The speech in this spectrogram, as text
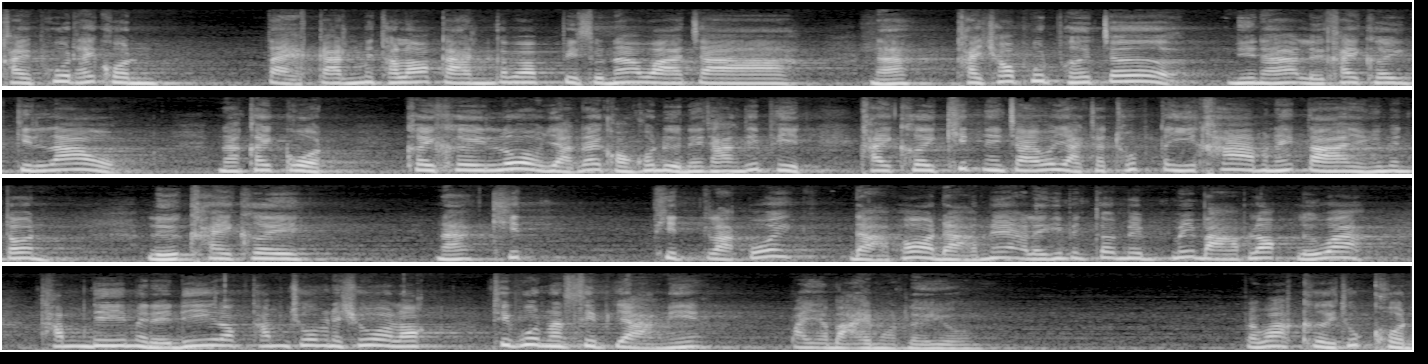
ใครพูดให้คนแตกกันไม่ทะเลาะกันก็ว่าปิสุนาวาจานะใครชอบพูดเพ้อเจ้อนี่นะ หรือใครเคยกินเหล้านะใครโกรธเคยเคยโลภอยากได้ของคนอื่นในทางที่ผิด ใครเคยคิดในใจว่าอยากจะทุบตีฆ่ามันให้ตายอย่างนี้เป็นต้น หรือใครเคยนะคิดผิดหลักโอ้ยด่าพ่อด่าแม่อะไรอย่างนี้เป็นต้นไม่ไม่บาปหรอกหรือว่า ทำดีไม่ได้ดีหรอกทำชั่วไม่ได้ชั่วหรอก ที่พูดมันสิบอย่างนี้ ไปอบายหมดเลยโยมแปลว่าเคยทุกคน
